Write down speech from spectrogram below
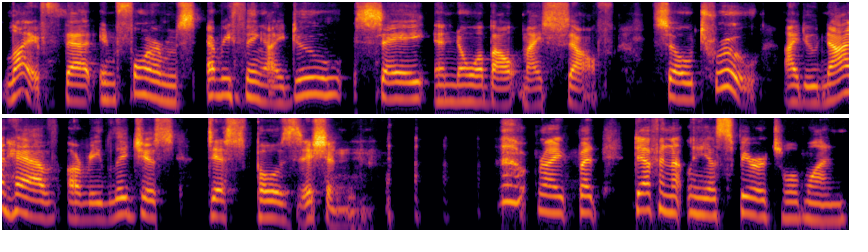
life that informs everything I do, say, and know about myself. So true, I do not have a religious disposition. right, but definitely a spiritual one.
